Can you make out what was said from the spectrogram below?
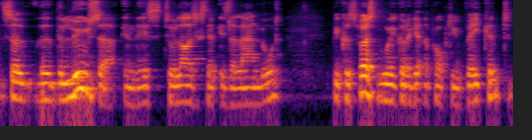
so the, the loser in this to a large extent is the landlord. Because first of all you've got to get the property vacant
